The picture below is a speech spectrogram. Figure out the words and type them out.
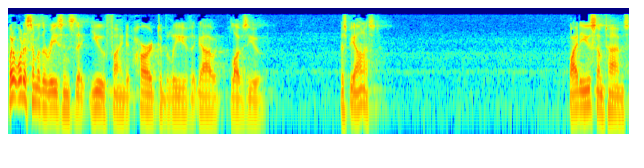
What, what are some of the reasons that you find it hard to believe that God loves you? Just be honest. Why do you sometimes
